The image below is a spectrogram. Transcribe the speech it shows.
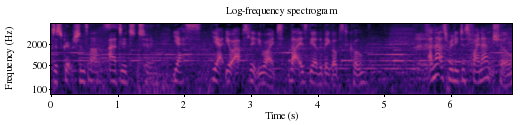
descriptions Plus. added to. Yes, yeah, you're absolutely right. That is the other big obstacle, and that's really just financial.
